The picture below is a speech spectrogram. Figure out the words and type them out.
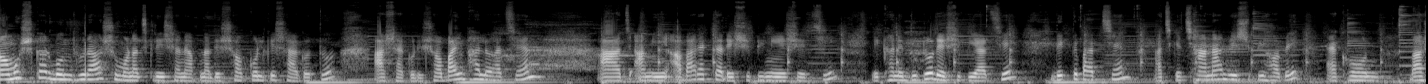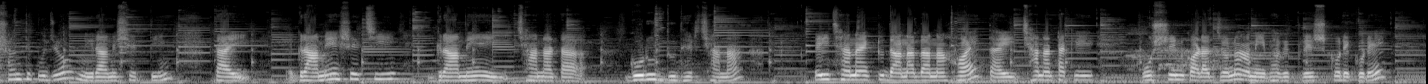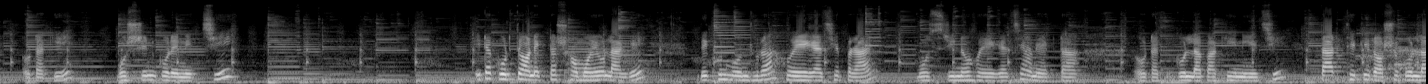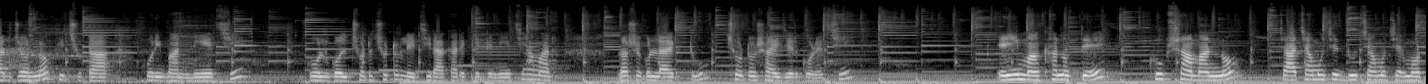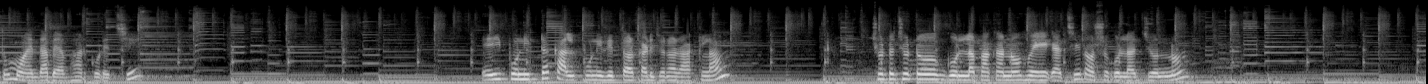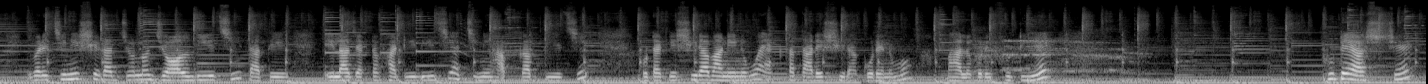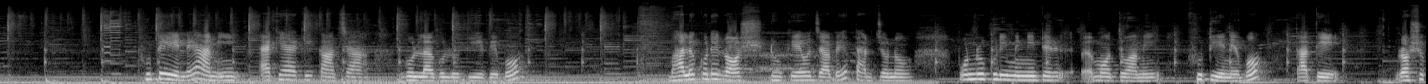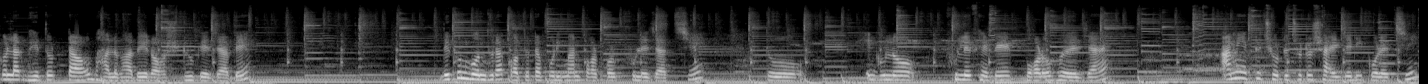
নমস্কার বন্ধুরা, সুমনাজ ক্রিয়েশনে আপনাদের সকলকে স্বাগত। আশা করি সবাই ভালো আছেন। আজ আমি আবার একটা রেসিপি নিয়ে এসেছি। এখানে দুটো রেসিপি আছে। দেখতে পাচ্ছেন, আজকে ছানার রেসিপি হবে। এখন বাসন্তী পুজো, নিরামিষের দিন। তাই গ্রামে এসেছি। গ্রামে এই ছানাটা, গরুর দুধের ছানা। এই ছানা একটু দানা দানা হয়, তাই ছানাটাকে মসৃণ করার জন্য আমি এভাবে প্রেস করে করে ওটাকে মসৃণ করে নিচ্ছি। এটা করতে অনেকটা সময়ও লাগে। দেখুন বন্ধুরা, হয়ে গেছে প্রায়, মসৃণও হয়ে গেছে। আমি একটা ওটা গোল্লা পাকিয়ে নিয়েছি। তার থেকে রসগোল্লার জন্য কিছুটা পরিমাণ নিয়েছি। গোল গোল ছোট ছোট লেচির আকারে কেটে নিয়েছি। আমার রসগোল্লা একটু ছোট সাইজের করেছি। এই মাখানোতে খুব সামান্য চা চামচের, দু চামচের মতো ময়দা ব্যবহার করেছি। এই পনিরটা কাল পনিরের তরকারির জন্য রাখলাম। ছোট ছোট গোল্লা পাকানো হয়ে গেছে রসগোল্লার জন্য। এবারে চিনির সেরার জন্য জল দিয়েছি, তাতে এলাচ একটা ফাটিয়ে দিয়েছি আর চিনি হাফ কাপ দিয়েছি। ওটাকে শিরা বানিয়ে নেব, একটা তারের শিরা করে নেব, ভালো করে ফুটিয়ে। ফুটে আসছে। ফুটে এলে আমি একে একে কাঁচা গোল্লাগুলো দিয়ে দেব। ভালো করে রস ঢুকেও যাবে, তার জন্য পনেরো কুড়ি মিনিটের মতো আমি ফুটিয়ে নেব। তাতে রসগোল্লার ভেতরটাও ভালোভাবে রস ঢুকে যাবে। দেখুন বন্ধুরা, কতটা পরিমাণ পরপর ফুলে যাচ্ছে। তো এগুলো ফুলে ফেবে বড় হয়ে যায়। আমি একটু ছোট ছোট সাইজেরই করেছি।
